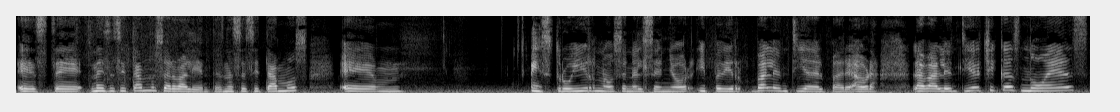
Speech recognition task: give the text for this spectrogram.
este, necesitamos ser valientes, necesitamos em, instruirnos en el Señor y pedir valentía del Padre. Ahora, la valentía, chicas, no es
